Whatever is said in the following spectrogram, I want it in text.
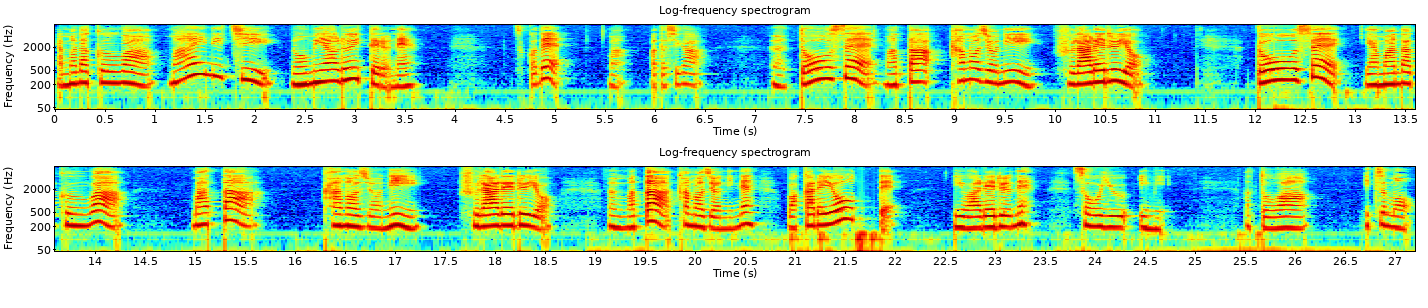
山田くんは毎日飲み歩いてるね。そこで、まあ、私が、どうせまた彼女に振られるよ。どうせ山田くんはまた彼女に振られるよ。うんまた彼女にね、別れようって言われるね。そういう意味。あとは、いつも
